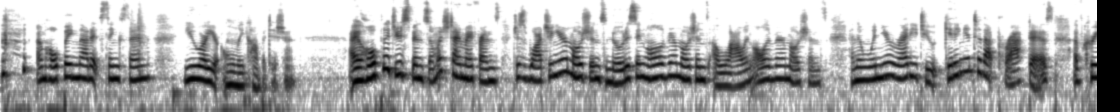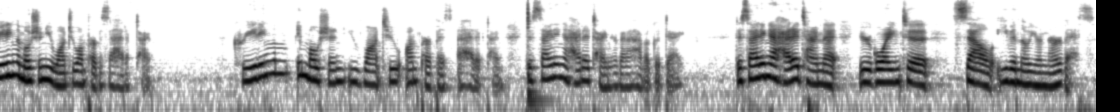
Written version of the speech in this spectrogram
I'm hoping that it sinks in. You are your only competition. I hope that you spend so much time, my friends, just watching your emotions, noticing all of your emotions, allowing all of your emotions, and then when you're ready to, getting into that practice of creating the motion you want to on purpose ahead of time creating the emotion you want to on purpose ahead of time, deciding ahead of time you're going to have a good day, deciding ahead of time that you're going to sell even though you're nervous,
